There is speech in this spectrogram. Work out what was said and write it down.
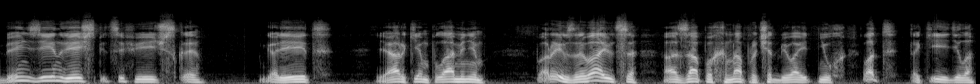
Бензин — вещь специфическая. Горит ярким пламенем, пары взрываются, а запах напрочь отбивает нюх. Вот такие дела.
